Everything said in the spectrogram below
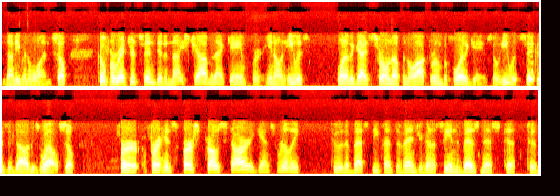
not even one. So Cooper Richardson did a nice job in that game for you know, and he was one of the guys thrown up in the locker room before the game, so he was sick as a dog as well. So for for his first pro start against really two of the best defensive ends you're going to see in the business to to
